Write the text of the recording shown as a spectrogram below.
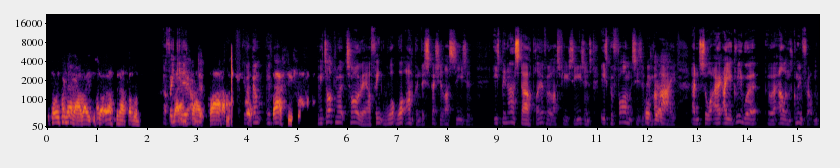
It's always come down our right. It's not that's been our problem. I think right yeah, side, Clark, if, if, Clark's too slow. If you're talking about Touray, I think what, what happened, especially last season, he's been our star player for the last few seasons. His performances have been course he high, and so I, I agree where, where Alan's coming from.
